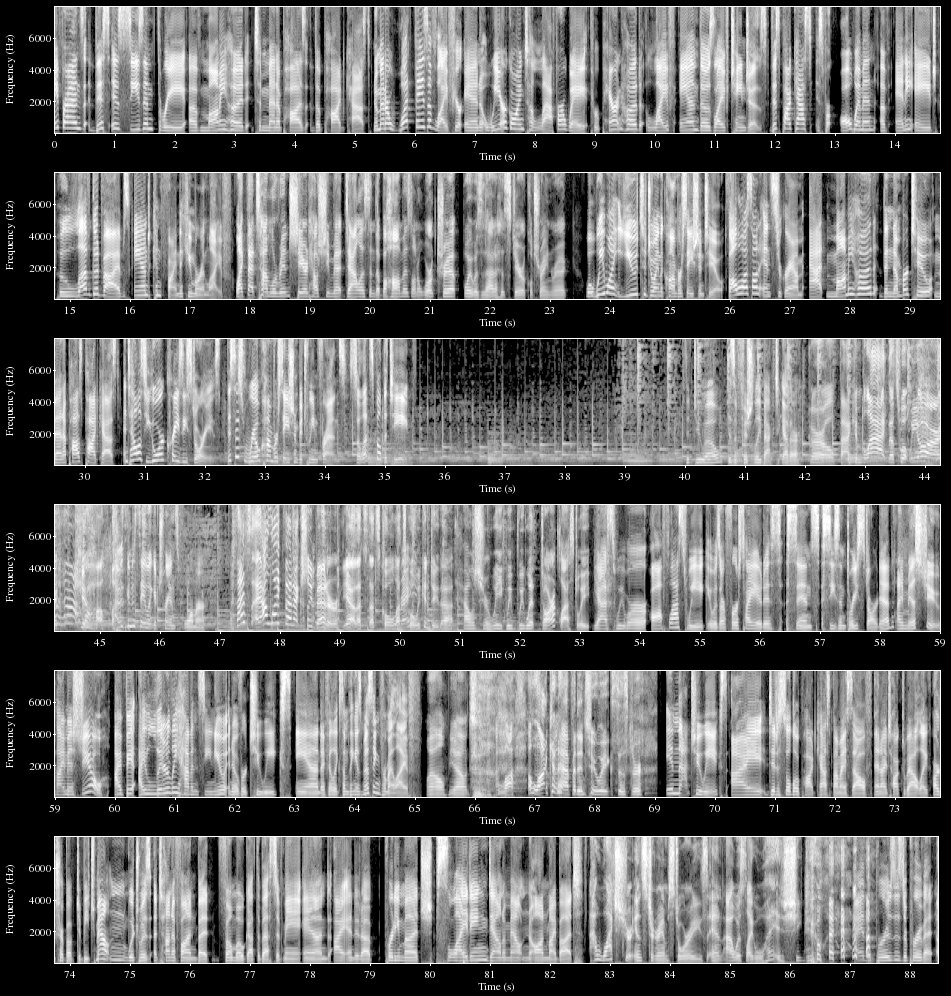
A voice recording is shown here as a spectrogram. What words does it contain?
Hey, friends, this is season three of Mommyhood to Menopause, the podcast. No matter what phase of life you're in, we are going to laugh our way through parenthood, life, and those life changes. This podcast is for all women of any age who love good vibes and can find the humor in life. Like that time Loren shared how she met Dallas in the Bahamas on a work trip. Boy, was that a hysterical train wreck. Well, we want you to join the conversation too. Follow us on Instagram at Mommyhood, the number two menopause podcast, and tell us your crazy stories. This is real conversation between friends. So let's spill the tea. The duo is officially back together. Girl, back in black. That's what we are. I was going to say like a transformer. That's I like that actually better. Yeah, that's that's cool. That's Right? cool. We can do that. How was your week? We we went dark last week. Yes, we were off last week. It was our first hiatus since season three started. I missed you. I missed you. I fe- I literally haven't seen you in over two weeks, and I feel like something is missing from my life. Well, yeah, a lot a lot can happen in two weeks, sister. In that two weeks, I did a solo podcast by myself, and I talked about like our trip up to Beech Mountain, which was a ton of fun, but FOMO got the best of me, and I ended up pretty much sliding down a mountain on my butt. I watched your Instagram stories and I was like, what is she doing? I had the bruises to prove it.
